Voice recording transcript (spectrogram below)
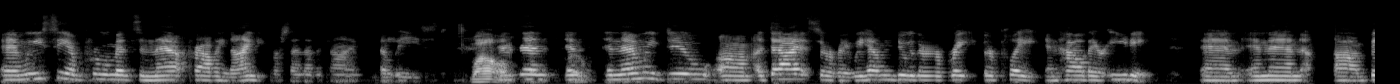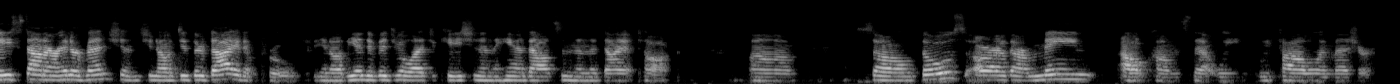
And we see improvements in that probably 90% of the time, at least. Wow. And then, and, and then we do um, a diet survey. We have them do their rate, their plate and how they're eating. And, and then um, based on our interventions, you know, did their diet improve? You know, the individual education and the handouts and then the diet talk. Um, so those are our main outcomes that we, we follow and measure.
